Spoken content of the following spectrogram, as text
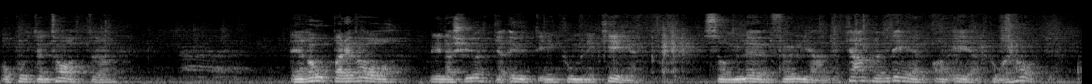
och potentater. Det ropade vår lilla kyrka ut i en kommuniké som löd följande. Kanske en del av er kommer ihåg det.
